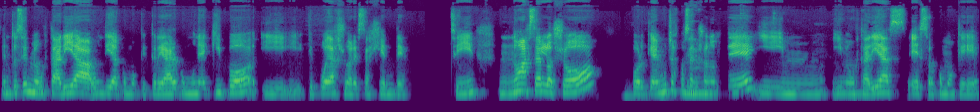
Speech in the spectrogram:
Entonces me gustaría un día como que crear como un equipo y, que pueda ayudar a esa gente. ¿Sí? No hacerlo yo, porque hay muchas cosas que yo no sé y, y, me gustaría eso, como que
